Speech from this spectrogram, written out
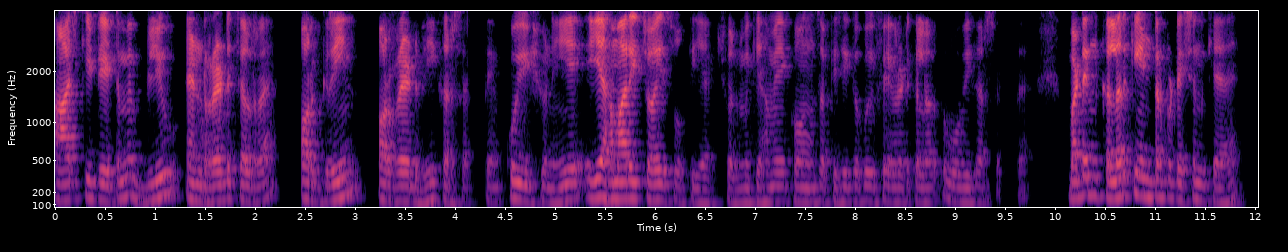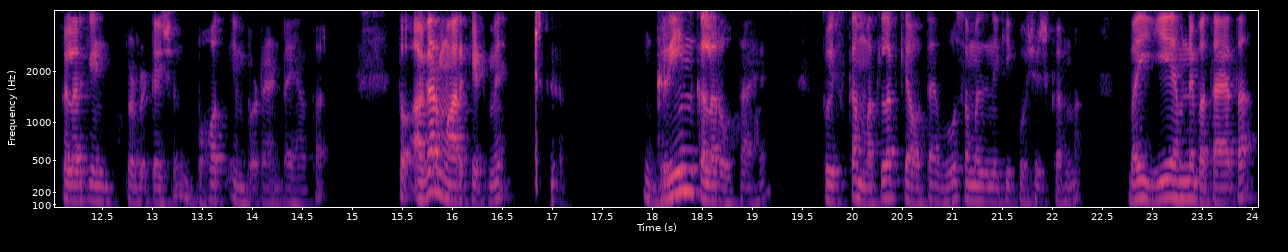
आज की डेट में ब्लू एंड रेड चल रहा है। और ग्रीन और रेड भी कर सकते हैं, कोई इशू नहीं। ये ये हमारी चॉइस होती है एक्चुअल में कि हमें कौन सा किसी का कोई फेवरेट कलर तो वो भी कर सकता है। बट इन कलर की इंटरप्रिटेशन क्या है? कलर की इंटरप्रिटेशन बहुत इंपॉर्टेंट है यहाँ पर। तो अगर मार्केट में ग्रीन कलर होता है तो इसका मतलब क्या होता है? वो समझने की कोशिश करना। भाई, ये हमने बताया था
